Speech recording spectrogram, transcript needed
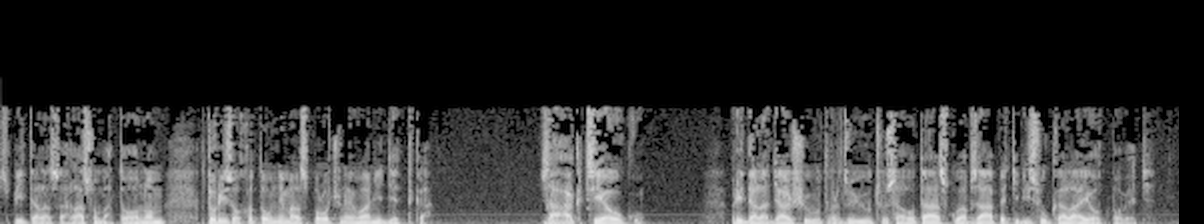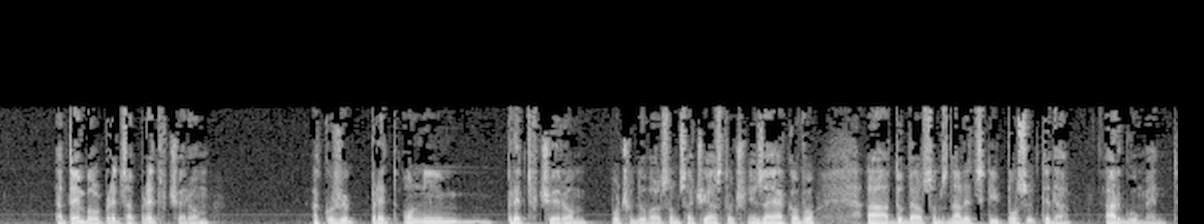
Spýtala sa hlasom a tónom, ktorý s ochotou nemal spoločného ani detka. Za akciovku. Pridala ďalšiu utvrdzujúcu sa otázku a v zápäti vysúkala aj odpoveď. A ten bol predsa predvčerom, Akože pred oným predvčerom počudoval som sa čiastočne zajakovo a dodal som znalecký posud, teda argument.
